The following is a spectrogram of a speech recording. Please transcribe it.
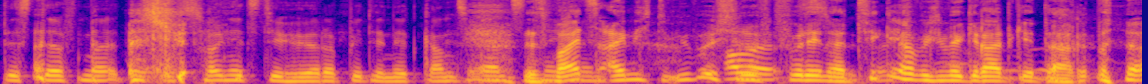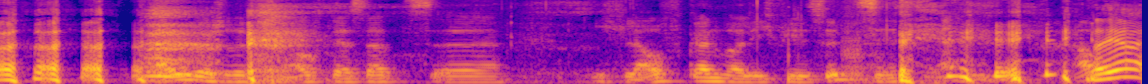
das dürfen wir, das sollen jetzt die Hörer bitte nicht ganz ernst nehmen. Das war jetzt eigentlich die Überschrift Aber für den Artikel, habe ich mir gerade gedacht. Überschrift, auch der Satz, äh, ich laufe gern, weil ich viel sitze. naja,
